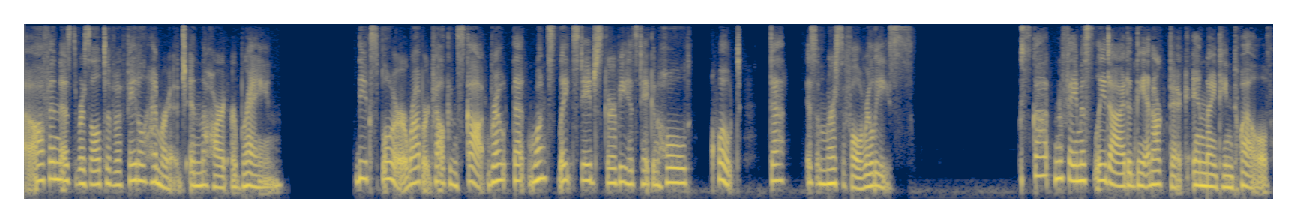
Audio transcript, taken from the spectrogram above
often as the result of a fatal hemorrhage in the heart or brain. The explorer Robert Falcon Scott wrote that once late stage scurvy has taken hold, quote, death is a merciful release. Scott famously died in the Antarctic in 1912,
